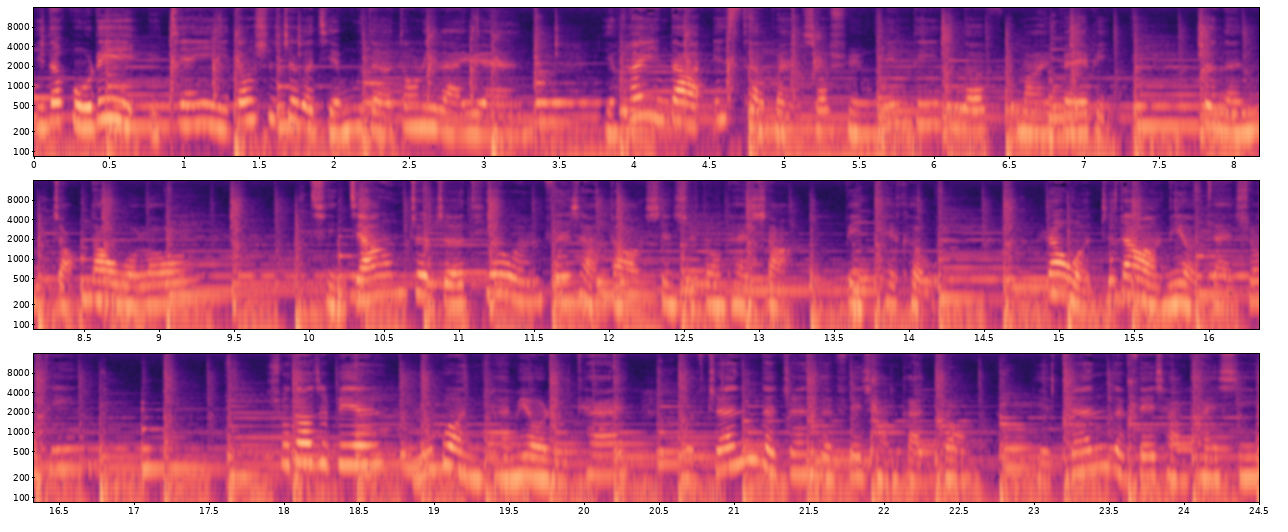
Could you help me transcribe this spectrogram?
你的鼓励与建议都是这个节目的动力来源。也欢迎到 Instagram 搜寻 Windy Love My Baby，就能找到我喽。请将这则贴文分享到现实动态上，并 tag 我，让我知道你有在收听。说到这边，如果你还没有离开，真的真的非常感动，也真的非常开心。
